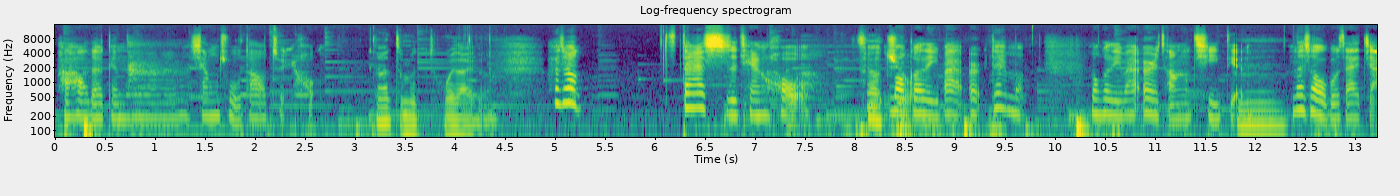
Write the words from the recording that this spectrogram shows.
好好的跟他相处到最后。那怎么回来的？他就大概十天后，某个礼拜二，对某某个礼拜二早上七点，嗯，那时候我不在家，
